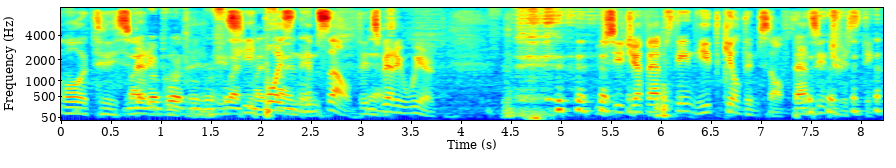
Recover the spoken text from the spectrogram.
Oh, it is My very report good. will reflect he my poisoned findings. himself. It's Yes. very weird. you see, Jeff Epstein, he killed himself. That's interesting.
